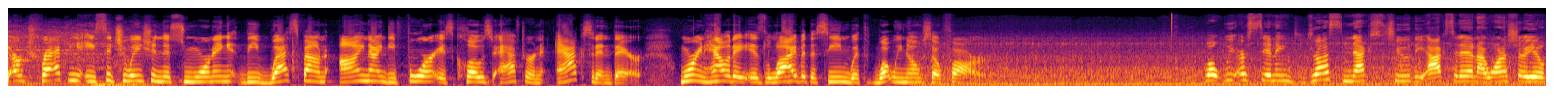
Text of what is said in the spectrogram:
We are tracking a situation this morning. The westbound I-94 is closed after an accident there. Maureen Halliday is live at the scene with what we know so far. Well, we are standing just next to the accident. I want to show you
